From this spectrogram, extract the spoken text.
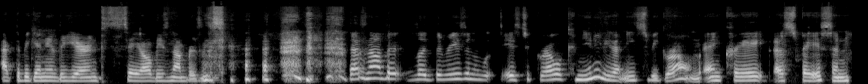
at the beginning of the year and say all these numbers and that's not the like the reason is to grow a community that needs to be grown and create a space and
